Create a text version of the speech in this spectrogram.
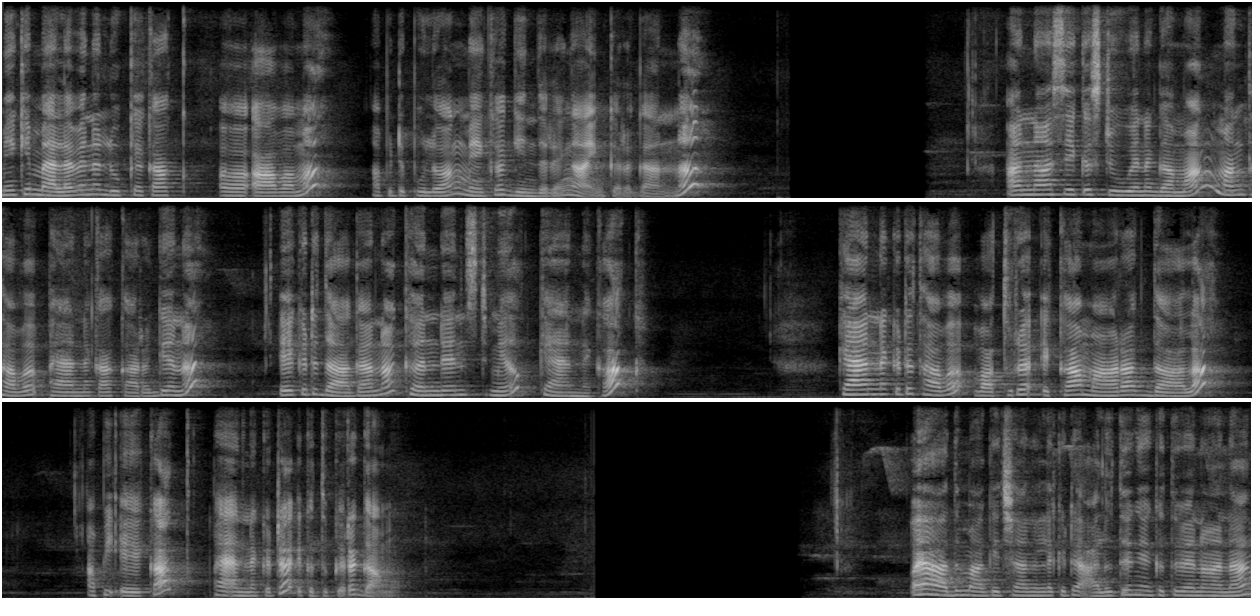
මේකේ මැලවෙන ලුක් එකක් ආවම අපිට පුළුවන් මේක ගින්දරෙන් අයින් කරගන්න. අන්නාසියක ස්ටූ වෙන ගමන් මං තව පෑන් එකක් අරගෙන ඒකට දාගන්නවා කන්ඩෙන්ස්ඩ් මිල්ක් කෑන් එකක්. කෑන් එකට තව වතුර එකා මාරක් දාලා අපි ඒකත් පෑන් එකට එකතු කරගමු. ඔයා අද මගේ channel එකට අලුතෙන් එකතු වෙනවා නම්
